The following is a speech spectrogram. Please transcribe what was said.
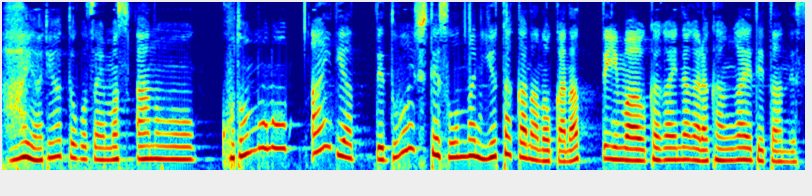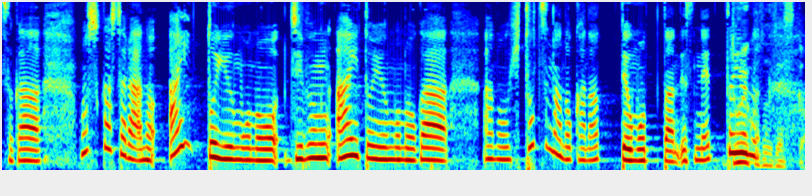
はい、ありがとうございます。あの子供のアイディアってどうしてそんなに豊かなのかなって今伺いながら考えてたんですが、もしかしたらあの愛というもの、自分愛というものがあの一つなのかなって思ったんですね。とどういうことですか？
